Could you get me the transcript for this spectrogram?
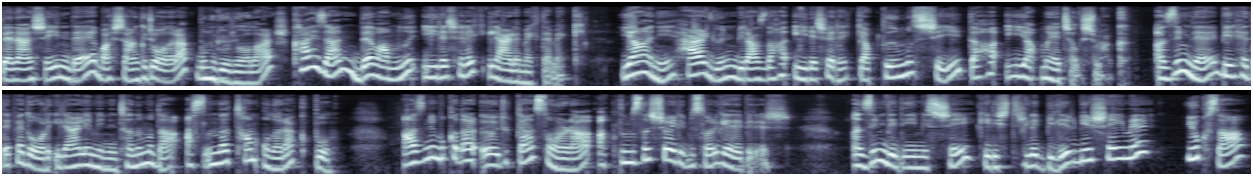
denen şeyin de başlangıcı olarak bunu görüyorlar. Kaizen devamlı iyileşerek ilerlemek demek. Yani her gün biraz daha iyileşerek yaptığımız şeyi daha iyi yapmaya çalışmak. Azimle bir hedefe doğru ilerlemenin tanımı da aslında tam olarak bu. Azmi bu kadar övdükten sonra aklımıza şöyle bir soru gelebilir. Azim dediğimiz şey geliştirilebilir bir şey mi yoksa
